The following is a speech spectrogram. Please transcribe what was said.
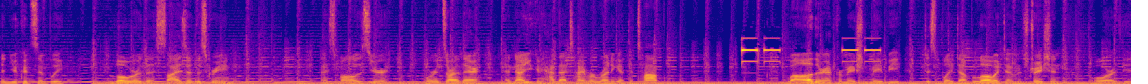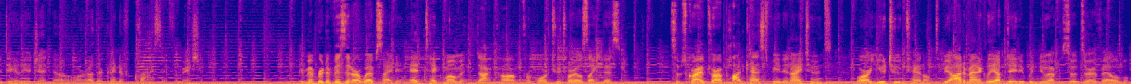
then you could simply lower the size of the screen as small as your words are there, and now you can have that timer running at the top, while other information may be displayed down below, a demonstration, or the daily agenda, or other kind of class information. Remember to visit our website at edtechmoment.com for more tutorials like this. Subscribe to our podcast feed in iTunes or our YouTube channel to be automatically updated when new episodes are available.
